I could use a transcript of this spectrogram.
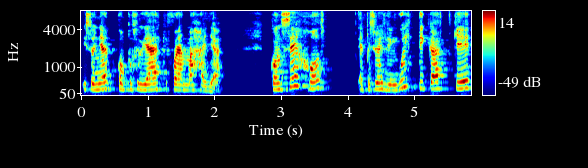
y soñar con posibilidades que fueran más allá. Consejos, expresiones lingüísticas que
